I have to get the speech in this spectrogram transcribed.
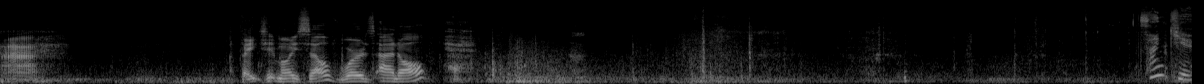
Ah. Baked it myself, words and all. Thank you.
